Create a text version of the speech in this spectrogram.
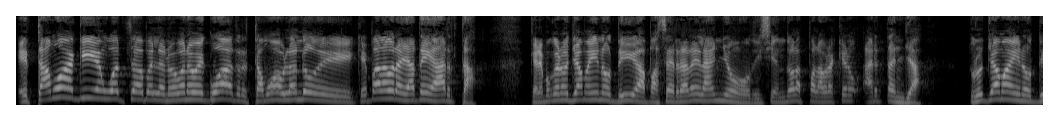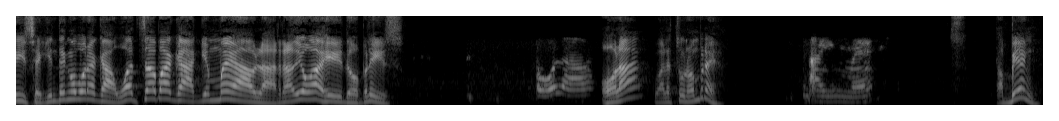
Estamos aquí en WhatsApp en la 994. Estamos hablando de qué palabra ya te harta. Queremos que nos llames y nos digas para cerrar el año diciendo las palabras que nos hartan ya. Tú nos llamas y nos dices, ¿quién tengo por acá? WhatsApp acá, ¿quién me habla? Radio bajito, please. Hola, ¿cuál es tu nombre? Aime. ¿Estás bien?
